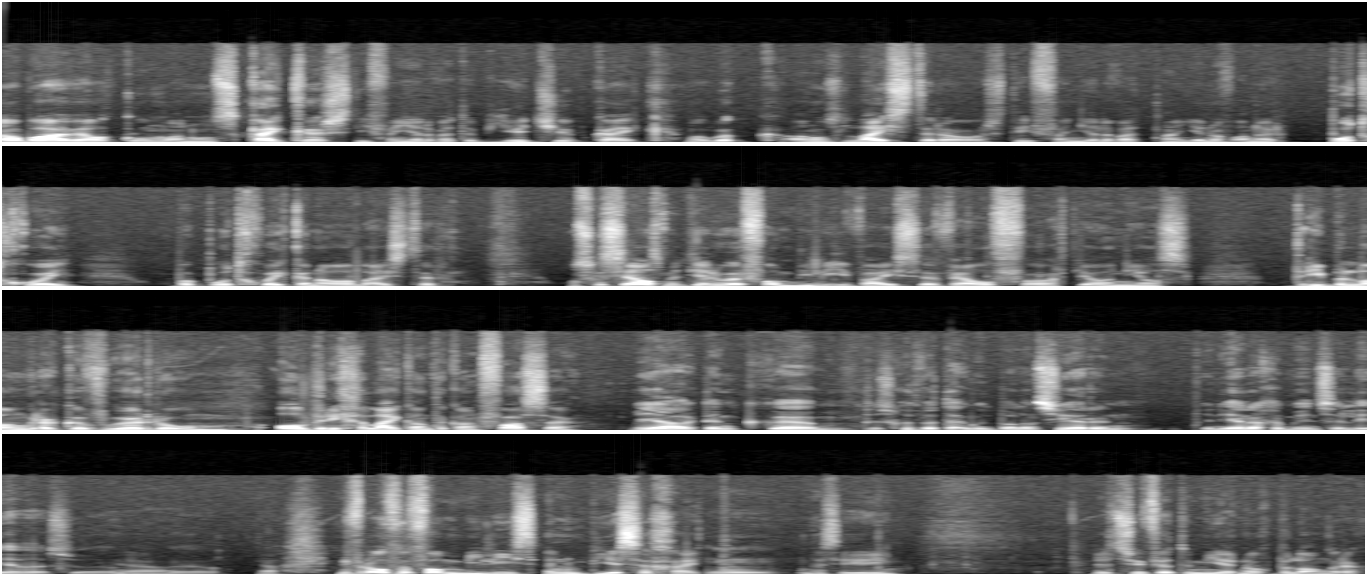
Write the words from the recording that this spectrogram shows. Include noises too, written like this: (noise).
Ja, baie welkom aan ons kykers, die van julle wat op YouTube kyk, maar ook aan ons luisteraars, die van julle wat na een of ander potgooi op 'n potgooi kanaal luister. Ons gesels met julle oor familiewyse welvaart. Ja, Niels, drie belangrike woorde om al drie gelyk aan te kan vashou. Ja, ek dink ehm um, dis goed wat ou moet balanseer in in enige mens se lewe. So ja. ja. Ja. En veral vir families in besigheid. Mm. Is hierdie dit soveel te meer nog belangrik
